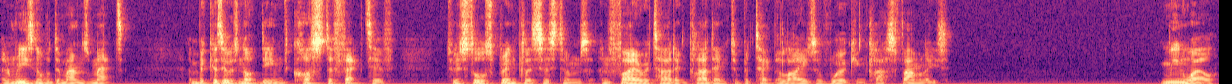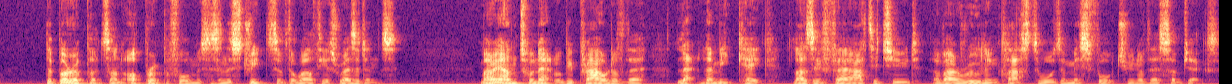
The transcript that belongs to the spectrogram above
and reasonable demands met, and because it was not deemed cost effective to install sprinkler systems and fire retardant cladding to protect the lives of working class families. Meanwhile, the borough puts on opera performances in the streets of the wealthiest residents. Marie Antoinette would be proud of the let them eat cake, laissez faire attitude of our ruling class towards the misfortune of their subjects.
